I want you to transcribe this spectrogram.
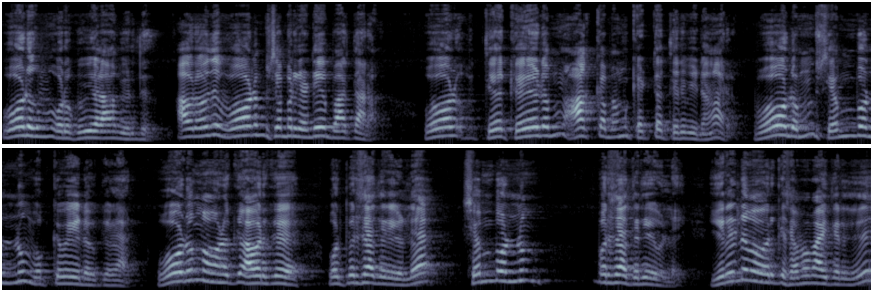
ஓடும் ஒரு குவியலாகவும் இருந்தது. அவர் வந்து ஓடும் செம்பர் ரெண்டையும் பார்த்தாராம். ஓடும் தே- கேடும் ஆக்கமும் கெட்ட திருவினார். ஓடும் செம்பொன்னும் ஒக்கவே நோக்கினார். ஓடும் அவனுக்கு அவருக்கு ஒரு பெருசாக தெரியவில்லை. செம்பொன்னும் பெருசாக தெரியவில்லை. இரண்டும் அவருக்கு சமமாய் தெரிந்தது.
